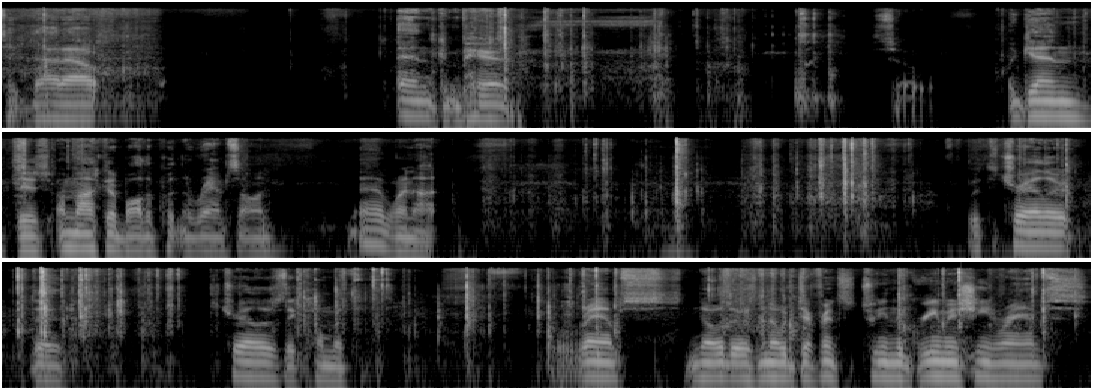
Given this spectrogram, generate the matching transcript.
Take that out and compare. So again, there's I'm not gonna bother putting the ramps on. Eh, why not? With the trailer, the trailers they come with ramps. No, there's no difference between the green machine ramps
